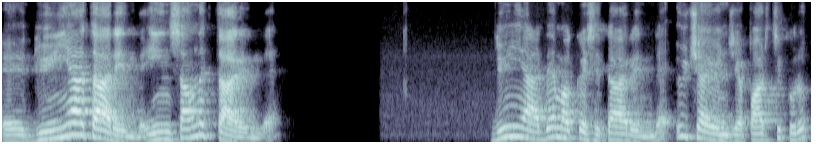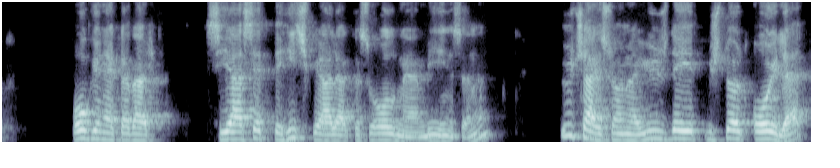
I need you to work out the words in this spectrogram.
e, dünya tarihinde, insanlık tarihinde, dünya demokrasi tarihinde 3 ay önce parti kurup o güne kadar siyasette hiçbir alakası olmayan bir insanın 3 ay sonra %74 oyla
